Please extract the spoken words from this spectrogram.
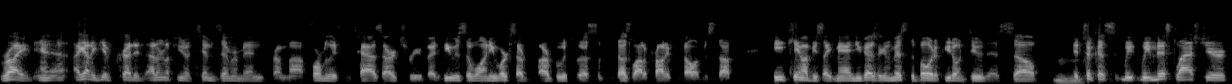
Right. And uh, I got to give credit. I don't know if you know Tim Zimmerman from uh, formerly from Taz Archery, but he was the one, he works our, our booth with us, does a lot of product development stuff he came up. He's like, "Man, you guys are gonna miss the boat if you don't do this." So mm-hmm. it took us. We, we missed last year.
